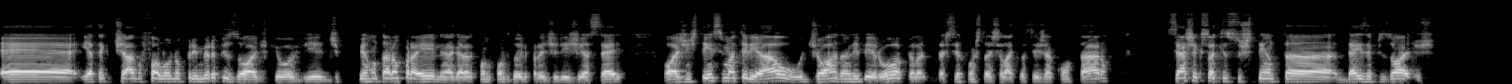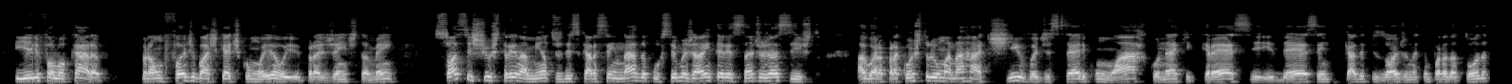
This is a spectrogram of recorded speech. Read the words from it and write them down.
É, e até que o Thiago falou no primeiro episódio que eu ouvi, de, perguntaram para ele, né, a galera quando convidou ele para dirigir a série, ó, a gente tem esse material, o Jordan liberou, pelas circunstâncias lá que vocês já contaram, você acha que isso aqui sustenta 10 episódios? E ele falou, cara, para um fã de basquete como eu e pra gente também, só assistir os treinamentos desse cara sem nada por cima já é interessante, eu já assisto. Agora, para construir uma narrativa de série com um arco, né, que cresce e desce em cada episódio na temporada toda,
